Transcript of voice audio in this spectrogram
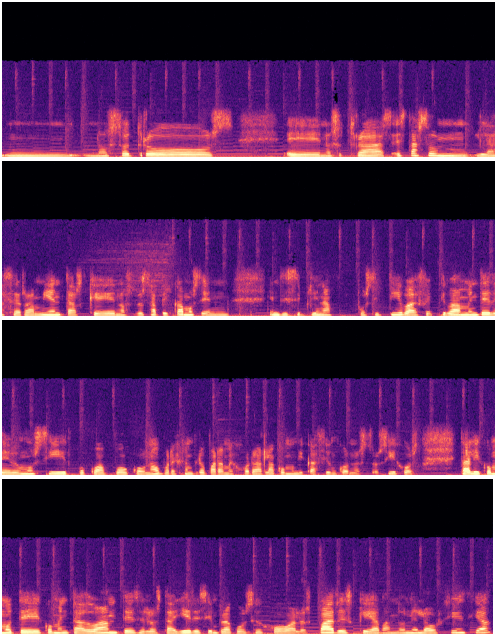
mm, nosotros eh, nosotras, estas son las herramientas que nosotros aplicamos en, disciplina positiva. Efectivamente, debemos ir poco a poco, ¿no? Por ejemplo, para mejorar la comunicación con nuestros hijos. Tal y como te he comentado antes, en los talleres siempre aconsejo a los padres que abandonen la urgencia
